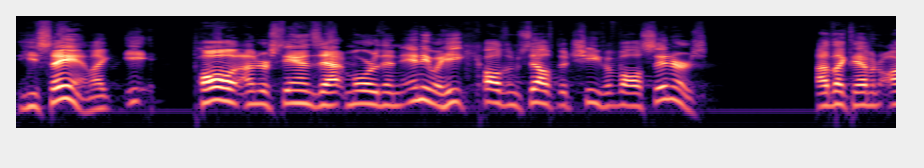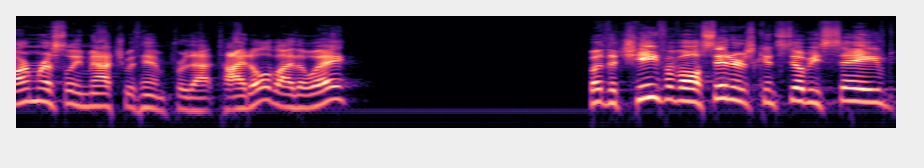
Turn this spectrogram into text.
he's saying. Like, he, Paul understands that more than anyone. He calls himself the chief of all sinners. I'd like to have an arm wrestling match with him for that title, by the way. But the chief of all sinners can still be saved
